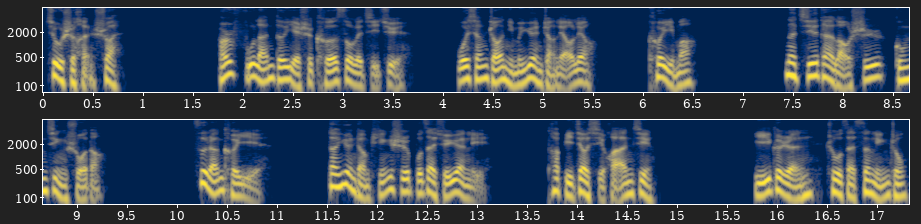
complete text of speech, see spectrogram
就是很帅。而弗兰德也是咳嗽了几句，我想找你们院长聊聊，可以吗？那接待老师恭敬说道：“自然可以，但院长平时不在学院里，他比较喜欢安静，一个人住在森林中。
